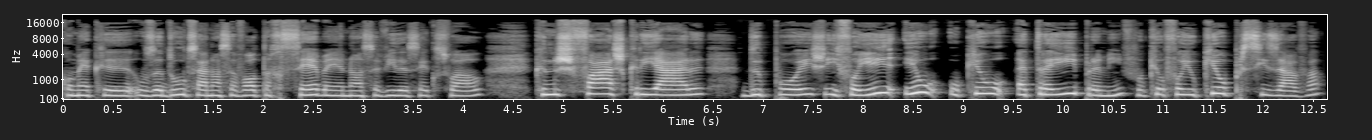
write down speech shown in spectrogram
como é que os adultos à nossa volta recebem a nossa vida sexual, que nos faz criar depois, e foi eu o que eu atraí para mim, foi o que eu, precisava.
